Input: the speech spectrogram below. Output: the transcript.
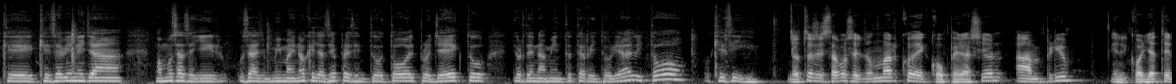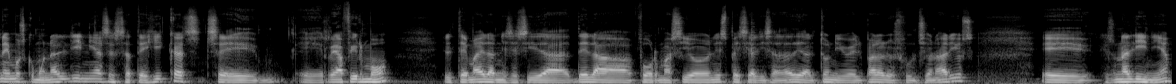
¿qué, ¿qué, se viene ya? Vamos a seguir, o sea, me imagino que ya se presentó todo el proyecto de ordenamiento territorial y todo, ¿qué sigue? Nosotros estamos en un marco de cooperación amplio en el cual ya tenemos como unas líneas estratégicas, se eh, reafirmó el tema de la necesidad de la formación especializada de alto nivel para los funcionarios. Eh, es una línea.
